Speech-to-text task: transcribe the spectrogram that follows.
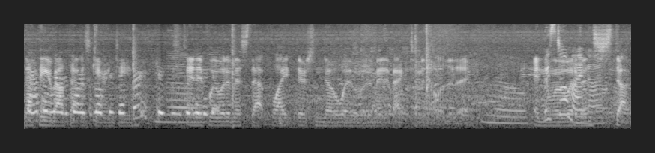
Nothing about that was guaranteed. And if we would have missed that flight, there's no way we would have made it back to Manila today. No. And We then we, still would might have been not. stuck.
